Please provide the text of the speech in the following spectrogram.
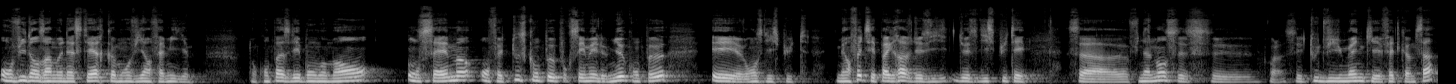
on vit dans un monastère comme on vit en famille. Donc on passe des bons moments, on s'aime, on fait tout ce qu'on peut pour s'aimer le mieux qu'on peut, et on se dispute. Mais en fait, c'est pas grave de, se disputer. Ça, finalement, c'est toute vie humaine qui est faite comme ça.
